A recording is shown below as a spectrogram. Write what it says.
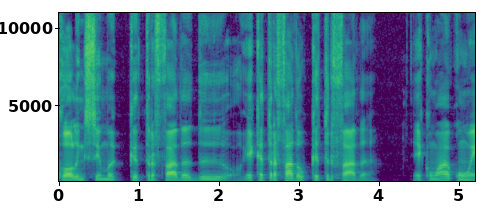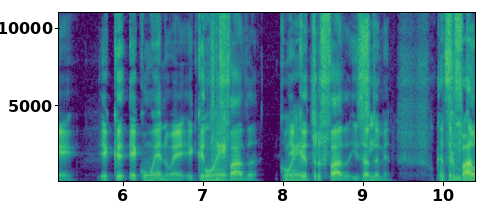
Collins tem uma catrafada de. É catrafada ou catrefada? É com A ou com E? É, ca- é com E, não é? É Com E. catrefada. Com é E. catrefada, exatamente. Phil Catrefada ou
